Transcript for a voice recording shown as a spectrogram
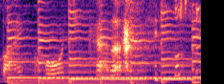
boicote, caralho.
